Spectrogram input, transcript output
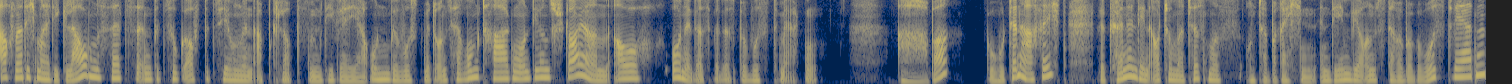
Auch würde ich mal die Glaubenssätze in Bezug auf Beziehungen abklopfen, die wir ja unbewusst mit uns herumtragen und die uns steuern, auch ohne dass wir das bewusst merken. Aber gute Nachricht, wir können den Automatismus unterbrechen, indem wir uns darüber bewusst werden,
